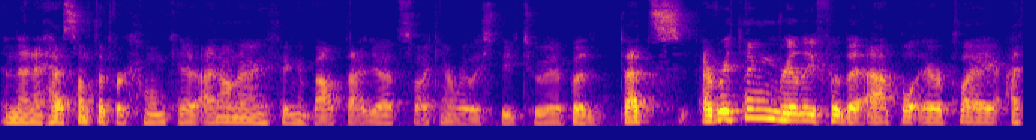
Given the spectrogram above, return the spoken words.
And then it has something for HomeKit. I don't know anything about that yet, so I can't really speak to it. But that's everything really for the Apple AirPlay. I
